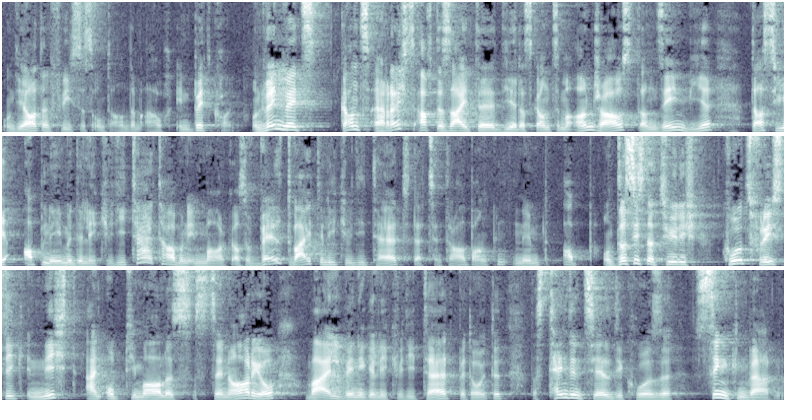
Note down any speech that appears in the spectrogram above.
und ja, dann fließt es unter anderem auch in Bitcoin. Und wenn wir jetzt ganz rechts auf der Seite dir das Ganze mal anschaust, dann sehen wir, dass wir abnehmende Liquidität haben im Markt. Also weltweite Liquidität der Zentralbanken nimmt ab. Und das ist natürlich kurzfristig nicht ein optimales Szenario, weil weniger Liquidität bedeutet, dass tendenziell die Kurse sinken werden.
